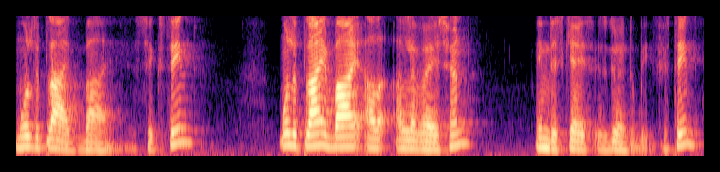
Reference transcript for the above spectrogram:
multiplied by 16 multiplied by elevation in this case is going to be 15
